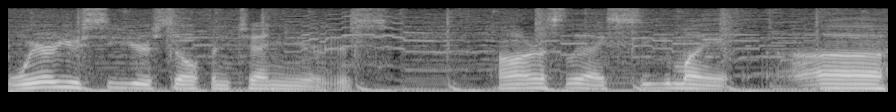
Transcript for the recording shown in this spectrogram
Where you see yourself in 10 years? Honestly, I see my, uh...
